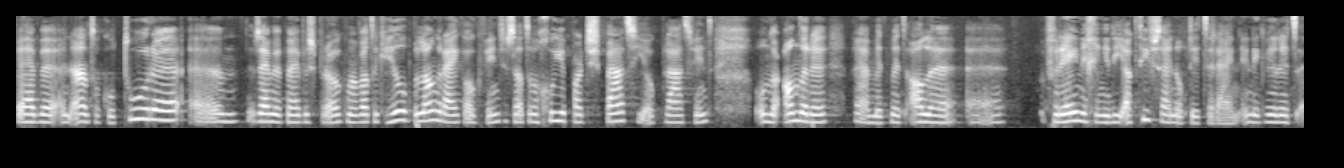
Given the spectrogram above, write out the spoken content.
We hebben een aantal culturen, um, zijn met mij besproken. Maar wat ik heel belangrijk ook vind, is dat er een goede participatie ook plaatsvindt. Onder andere nou ja, met, met alle... Uh, verenigingen die actief zijn op dit terrein. En ik wil het uh,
